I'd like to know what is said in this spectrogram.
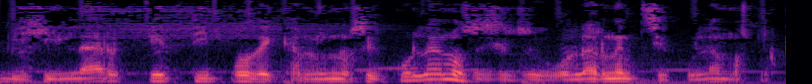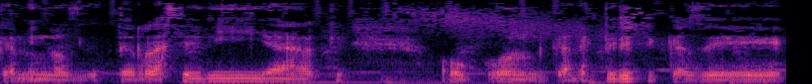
vigilar qué tipo de caminos circulamos, si regularmente circulamos por caminos de terracería o con características de,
